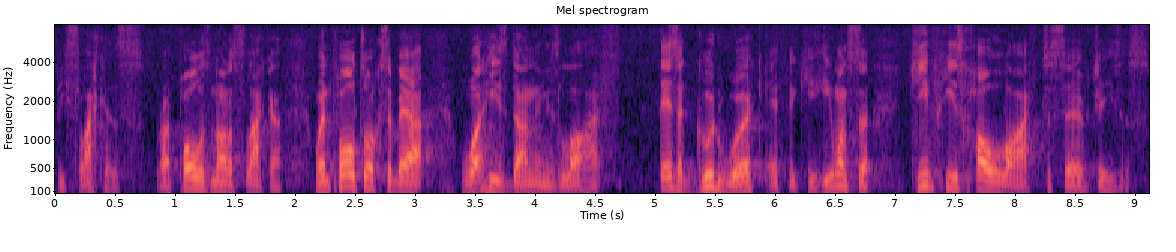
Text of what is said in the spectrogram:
be slackers, right? Paul is not a slacker. When Paul talks about what he's done in his life, there's a good work ethic here. He wants to give his whole life to serve Jesus.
